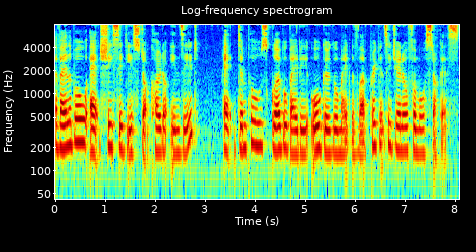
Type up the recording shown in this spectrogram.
Available at shesaidyes.co.nz, at Dimples, Global Baby, or Google Made with Love Pregnancy Journal for more stockists.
